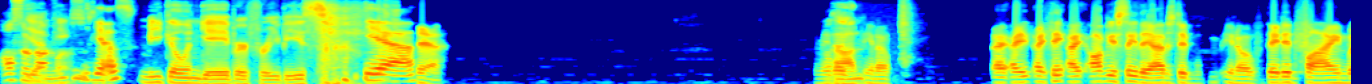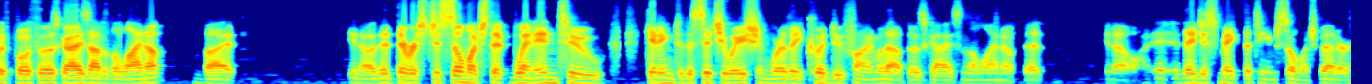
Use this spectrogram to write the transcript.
Also Yeah, not me- close. Yes. Mikko and Gabe are freebies. Yeah. Yeah. I mean, Um, you know, I, I, I think I obviously the Avs did you know they did fine with both of those guys out of the lineup, but you know that there was just so much that went into getting to the situation where they could do fine without those guys in the lineup that you know it, they just make the team so much better.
